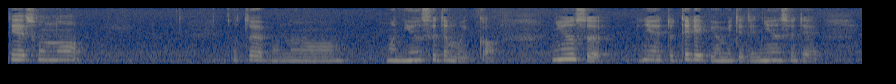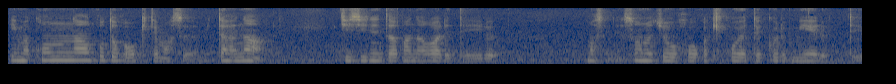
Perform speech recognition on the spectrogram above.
でその例えばな、まあ、ニュースでもいいかニュース、えーと、テレビを見ててニュースで今こんなことが起きてますみたいな時事ネタが流れているますねその情報が聞こえてくる見えるっていう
